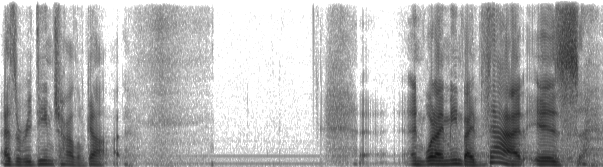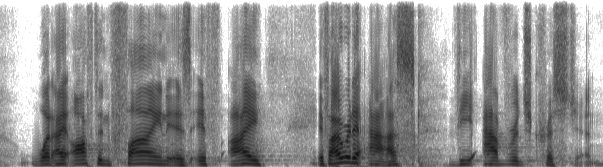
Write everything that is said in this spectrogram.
as a redeemed child of God. And what I mean by that is what I often find is if I if I were to ask the average Christian,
